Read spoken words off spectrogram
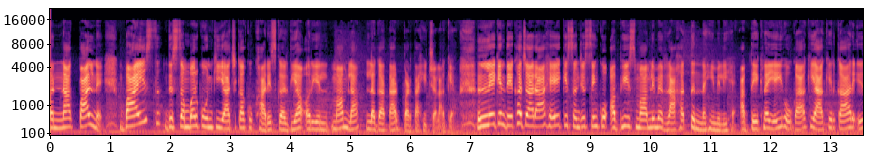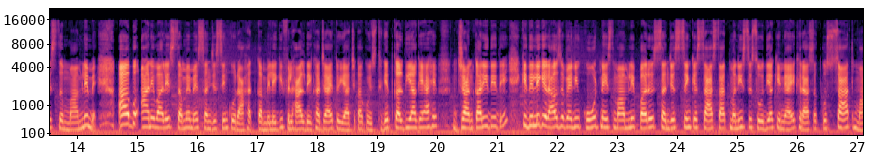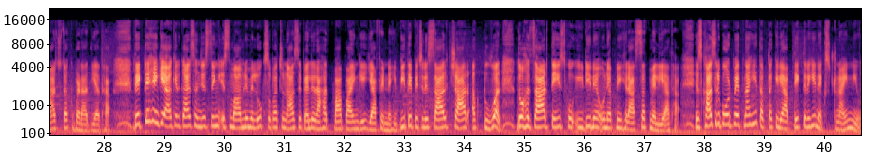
नागपाल ने 22 दिसंबर को उनकी याचिका को खारिज कर दिया और ये मामला लगातार बढ़ता ही चला गया। लेकिन देखा जा रहा है कि संजय सिंह को अभी इस मामले में राहत राहत नहीं मिली है। अब देखना यही होगा कि आखिरकार इस मामले में अब आने वाले समय में संजय सिंह को राहत कब मिलेगी? फ़िलहाल देखा जाए तो याचिका को स्थगित कर दिया गया है। जानकारी दे दें कि दिल्ली के राउज एवेन्यू कोर्ट ने इस मामले पर संजय सिंह के साथ साथ मनीष सिसोदिया की न्यायिक हिरासत को सात मार्च तक बढ़ा दिया था। देखते हैं कि आखिरकार संजय सिंह इस मामले में लोकसभा चुनाव से पहले राहत पा पाएँगे या फिर नहीं। बीते पिछले साल चार अक्टूबर 2023 को ईडी ने उन्हें अपनी हिरासत में लिया था। इस खास रिपोर्ट में इतना ही। तब तक के लिए आप देखते रहिए नेक्स्ट नाइन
